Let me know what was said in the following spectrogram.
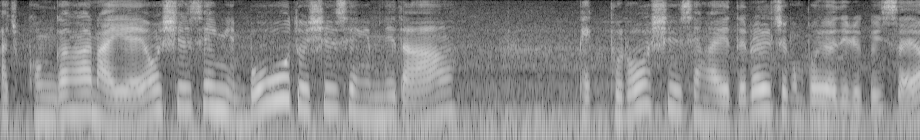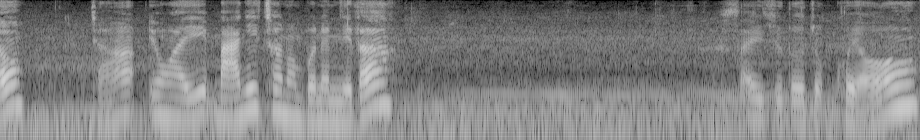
아주 건강한 아이예요. 실생이 모두 실생입니다. 100% 실생 아이들을 지금 보여드리고 있어요. 자, 이 아이 12,000원 보냅니다. 사이즈도 좋고요.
